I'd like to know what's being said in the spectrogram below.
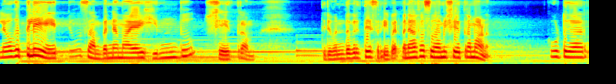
ലോകത്തിലെ ഏറ്റവും സമ്പന്നമായ ഹിന്ദു ക്ഷേത്രം തിരുവനന്തപുരത്തെ ശ്രീപത്മനാഭ സ്വാമി ക്ഷേത്രമാണ്. കൂട്ടുകാർ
